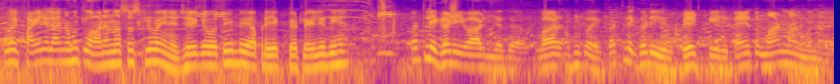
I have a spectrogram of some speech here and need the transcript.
તો ભાઈ ફાઇનલ આને શું કહેવાય? આનાનસ કહેવાય ને? જે કહેવાય તે ભાઈ, આપણે એક પ્લેટ લઈ લીધી હે. કેટલી ઘડી વાળી જગા? વાર, શું કહેવાય? કેટલી ઘડી વેટ કરી? ત્યાં તો માંડ માંડ બનાવે.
